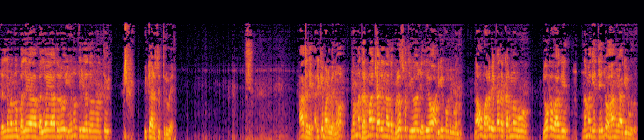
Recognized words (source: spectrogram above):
ಎಲ್ಲವನ್ನು ಬಲ್ಲೆಯ, ಬಲ್ಲೆಯಾದರೂ ಏನೂ ತಿಳಿಯದವನು ಅಂತ ವಿಚಾರಿಸುತ್ತಿರುವೆ. ಆಗಲಿ, ಅರಿಕೆ ಮಾಡುವೆನು? ನಮ್ಮ ಧರ್ಮಾಚಾರ್ಯನಾದ ಬೃಹಸ್ಪತಿಯೋ ಎಲ್ಲಿಯೋ ಅಡಗಿಕೊಂಡಿರುವನು. ನಾವು ಮಾಡಬೇಕಾದ ಕರ್ಮವು ಲೋಪವಾಗಿ ನಮಗೆ ತೇಜೋಹಾನಿಯಾಗಿರುವುದು.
